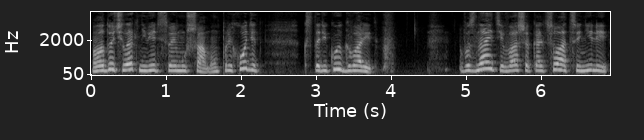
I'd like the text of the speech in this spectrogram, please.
Молодой человек не верит своим ушам. Он приходит к старику и говорит, вы знаете, ваше кольцо оценили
